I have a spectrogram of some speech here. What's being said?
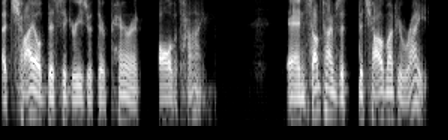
a child disagrees with their parent all the time. And sometimes the, the child might be right,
